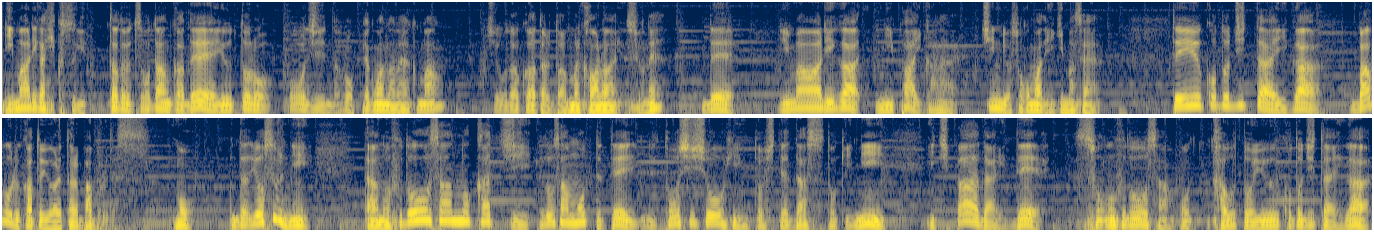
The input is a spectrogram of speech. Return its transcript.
利回りが低すぎ。る例えば坪単価で言うと当時600万700万千代田区あたりとあんまり変わらないんですよね。で利回りが2%いかない。賃料そこまでいきません。っていうこと自体がバブルかと言われたらバブルです。もう。要するにあの不動産の価値不動産持ってて投資商品として出す時に1%台でその不動産を買うということ自体が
